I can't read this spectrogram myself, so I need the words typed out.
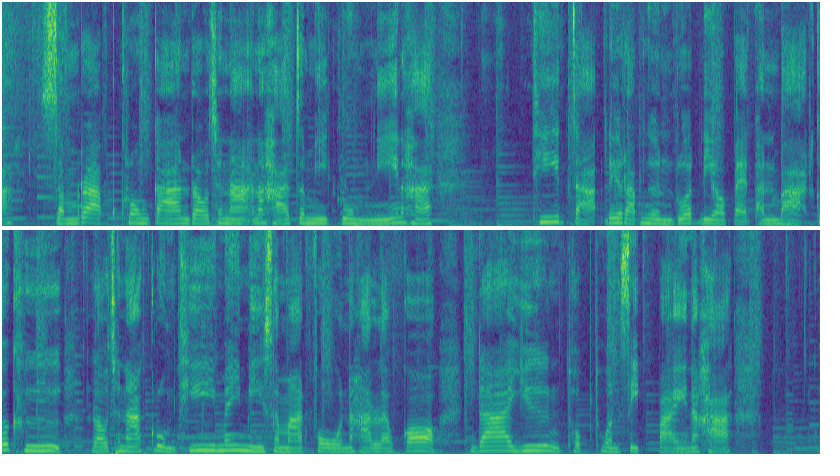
สำหรับโครงการเราชนะนะคะ จะมีกลุ่มนี้นะคะ ที่จะได้รับเงินรวดเดียว 8,000 บาทก็คือ เราชนะกลุ่มที่ไม่มีสมาร์ทโฟนนะคะ แล้วก็ได้ยื่นทบทวนสิทธิ์ไปนะคะ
